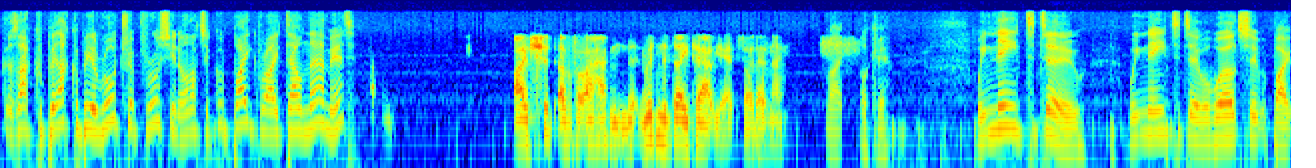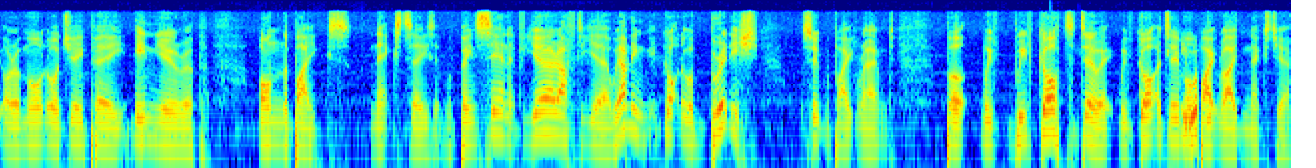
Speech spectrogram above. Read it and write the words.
Because that could be that could be a road trip for us. You know, that's a good bike ride down there, mate. I should. I've, I haven't written the date out yet, so I don't know. Right. Okay. We need to do. We need to do a World Superbike or a MotoGP in Europe on the bikes next season. We've been seeing it year after year. We haven't even got to a British Superbike round, but we've we've got to do it. We've got to do more bike riding next year.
